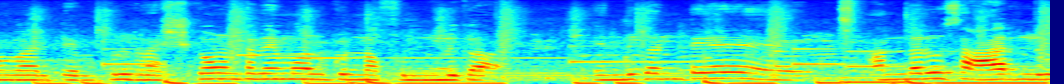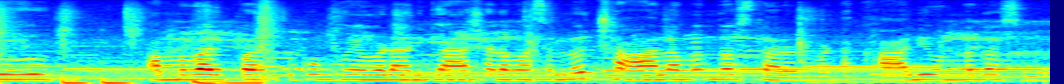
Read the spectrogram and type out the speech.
అమ్మవారి టెంపుల్ రష్గా ఉంటుందేమో అనుకున్నా ఫుల్గా ఎందుకంటే అందరూ సార్లు అమ్మవారికి పసుపు కుంకుమ ఇవ్వడానికి ఆషాఢ మాసంలో చాలా వస్తారనమాట ఖాళీ ఉండదు అసలు.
